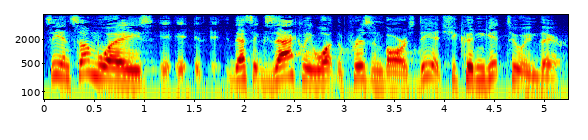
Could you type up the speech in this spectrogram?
See, in some ways, it, it, it, that's exactly what the prison bars did. She couldn't get to him there.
